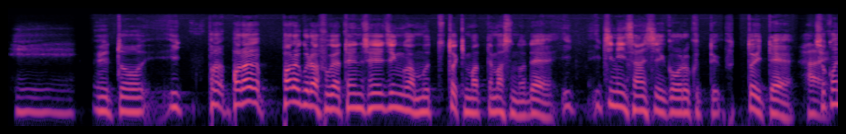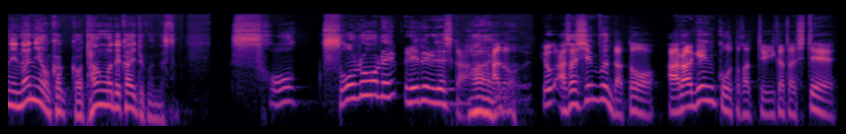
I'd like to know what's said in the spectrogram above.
へえ。えっ、といパパラ、パラグラフが転生人語が6つと決まってますので、い1、2、3、4、5、6って振っといて、はいそこに何を書くかを単語で書いていくんです。そ、そのレレベルですか、はいあの、よく朝日新聞だと、荒原稿とかっていう言い方して、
